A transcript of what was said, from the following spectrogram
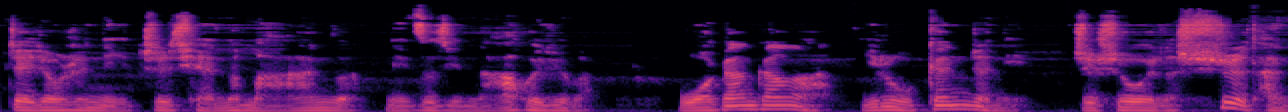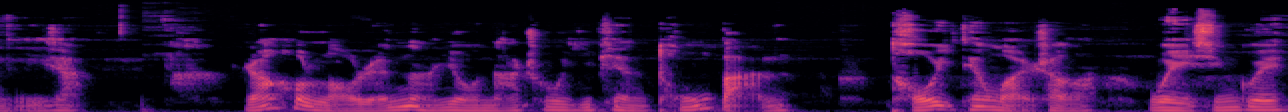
这就是你之前的马鞍子，你自己拿回去吧。我刚刚啊一路跟着你，只是为了试探你一下。”然后老人呢又拿出一片铜板，头一天晚上啊，韦行龟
